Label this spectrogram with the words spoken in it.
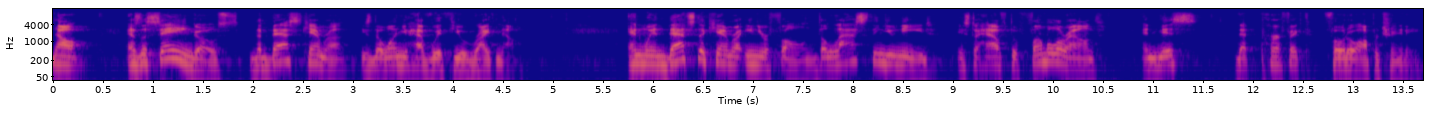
Now, as the saying goes, the best camera is the one you have with you right now. And when that's the camera in your phone, the last thing you need is to have to fumble around and miss that perfect photo opportunity.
